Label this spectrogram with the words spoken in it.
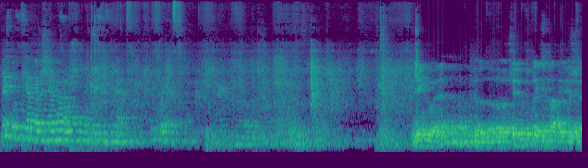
To jest pozycja 22 załącznika inwestycyjnego. Dziękuję. Dziękuję. Czy tutaj z sprawie jeszcze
